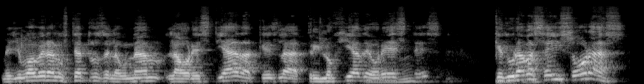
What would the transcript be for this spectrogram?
me llevó a ver a los teatros de la UNAM La Orestiada, que es la trilogía de Orestes, que duraba seis horas.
